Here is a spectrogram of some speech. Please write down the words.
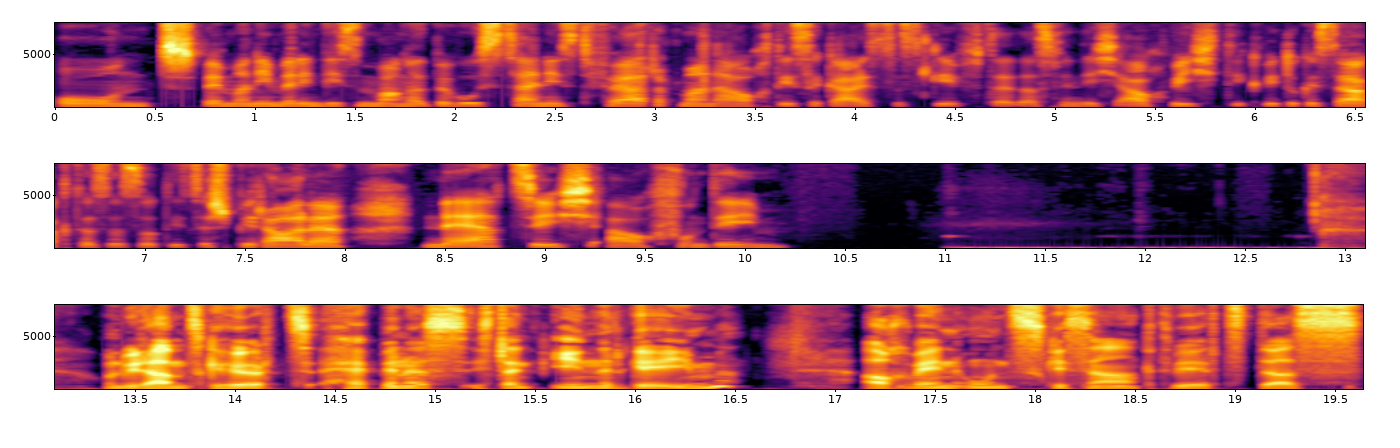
Und wenn man immer in diesem Mangelbewusstsein ist, fördert man auch diese Geistesgifte. Das finde ich auch wichtig. Wie du gesagt hast, also diese Spirale nährt sich auch von dem. Und wir haben es gehört, Happiness ist ein Inner Game, auch wenn uns gesagt wird, dass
